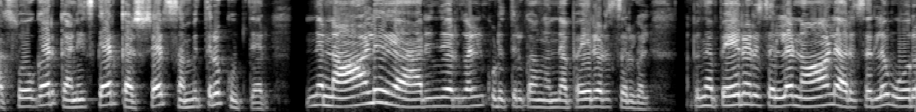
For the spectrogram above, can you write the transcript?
அசோகர் கனிஷ்கர் கர்ஷர் சமுத்திரகுப்தர். இந்த நாலு அறிஞர்கள் கொடுத்துருக்காங்க இந்த பேரரசர்கள். அப்போ இந்த பேரரசரில் நாலு அரசரில் ஒரு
